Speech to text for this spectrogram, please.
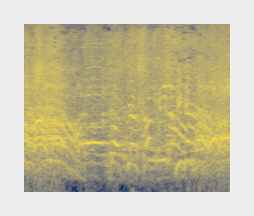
好好好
